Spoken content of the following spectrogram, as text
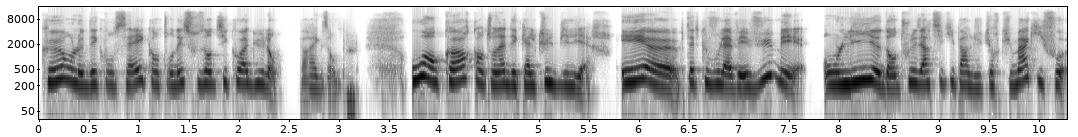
qu'on le déconseille quand on est sous anticoagulant, par exemple, ou encore quand on a des calculs biliaires. Et euh, peut-être que vous l'avez vu, mais on lit dans tous les articles qui parlent du curcuma qu'il faut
